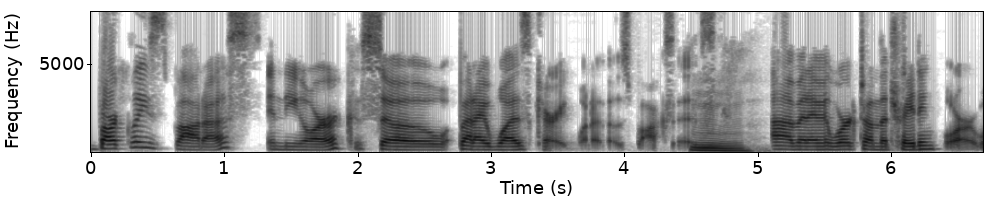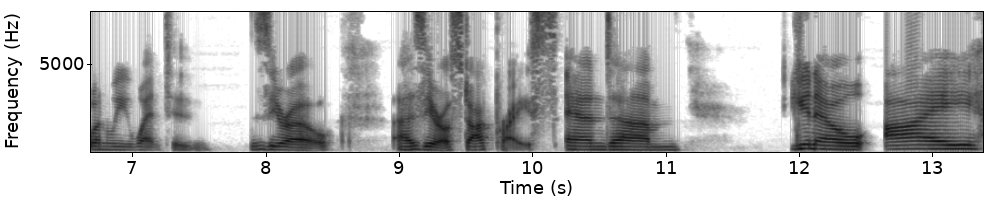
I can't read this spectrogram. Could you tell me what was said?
Barclays bought us in New York, so but I was carrying one of those boxes, mm. um, and I worked on the trading floor when we went to zero, uh, zero stock price, and um, you know I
